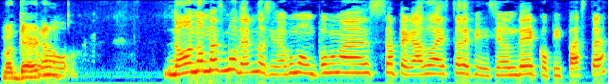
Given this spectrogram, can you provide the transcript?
moderno. como- no, no más moderno, sino como un poco más apegado a esta definición de copypasta,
